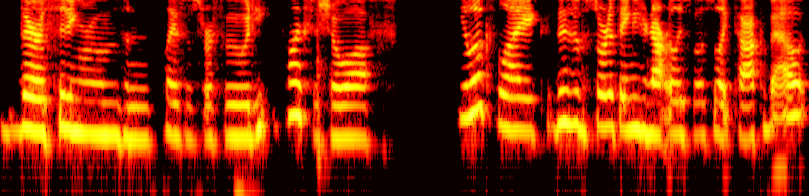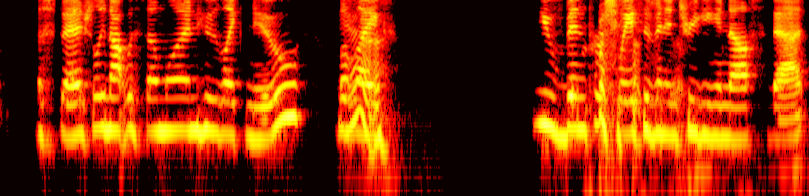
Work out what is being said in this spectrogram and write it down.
There are sitting rooms and places for food. He, he likes to show off. He looks like these are the sort of things you're not really supposed to like talk about." especially not with someone who's like new, but Yeah. like you've been persuasive and intriguing enough that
